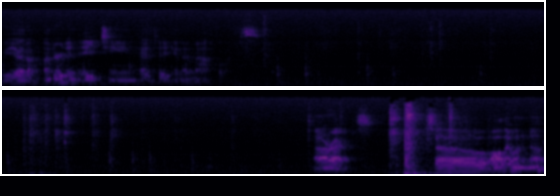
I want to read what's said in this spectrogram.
We had 118 had taken a math class. All right. So all I want to know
